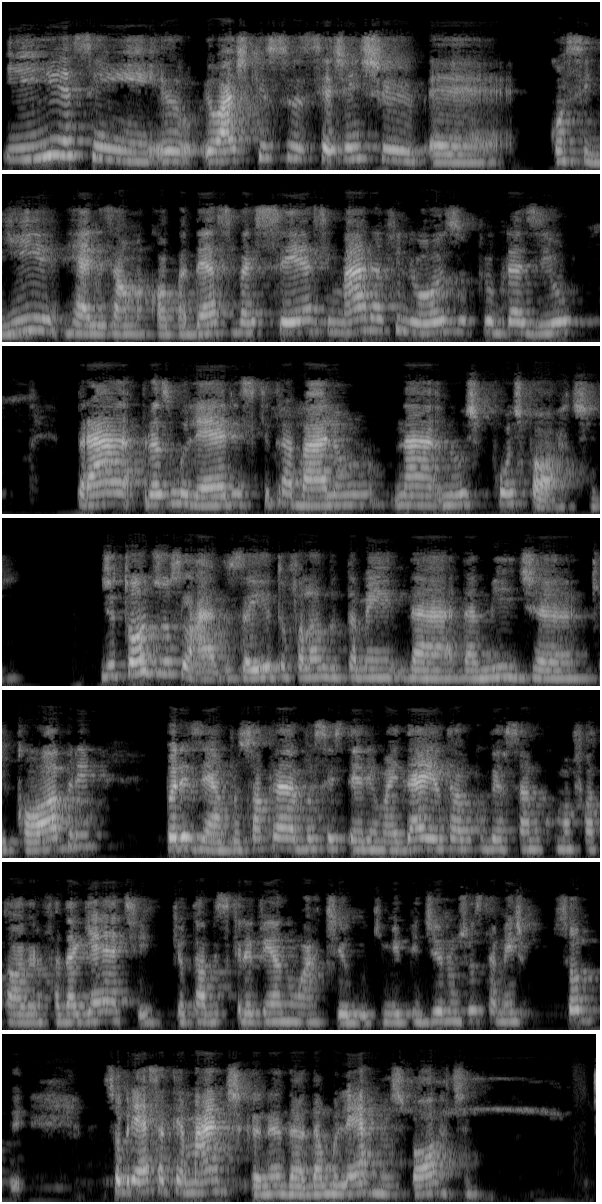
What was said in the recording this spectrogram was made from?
E, assim, eu, eu acho que isso, se a gente é, conseguir realizar uma Copa dessa, vai ser assim, maravilhoso para o Brasil, para as mulheres que trabalham na, no, com esporte. De todos os lados. Aí estou falando também da, da mídia que cobre. Por exemplo, só para vocês terem uma ideia, eu estava conversando com uma fotógrafa da Getty, que eu estava escrevendo um artigo que me pediram justamente sobre, sobre essa temática né, da, da mulher no esporte.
